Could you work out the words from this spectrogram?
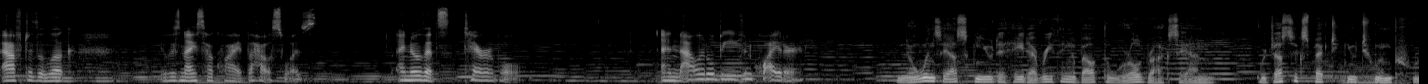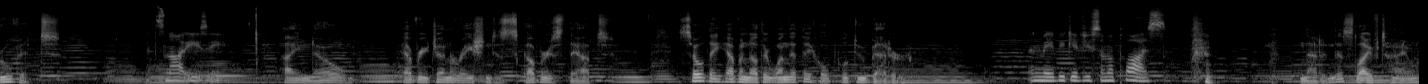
after the look, it was nice how quiet the house was. I know that's terrible. And now it'll be even quieter. No one's asking you to hate everything about the world, Roxanne. We're just expecting you to improve it. It's not easy. I know. Every generation discovers that. So they have another one that they hope will do better. And maybe give you some applause. Not in this lifetime.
